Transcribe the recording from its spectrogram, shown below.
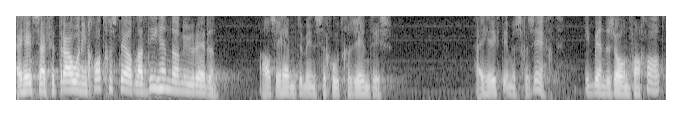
Hij heeft zijn vertrouwen in God gesteld, laat die hem dan nu redden, als hij hem tenminste goed gezind is. Hij heeft immers gezegd, ik ben de zoon van God.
